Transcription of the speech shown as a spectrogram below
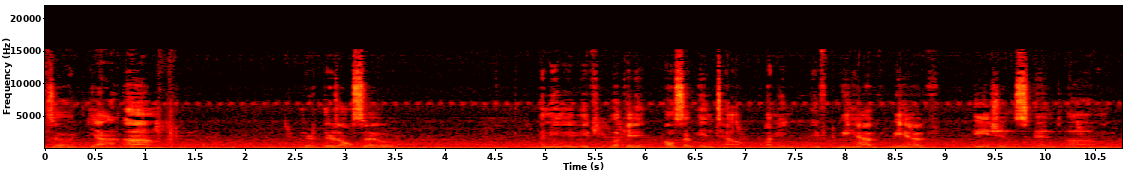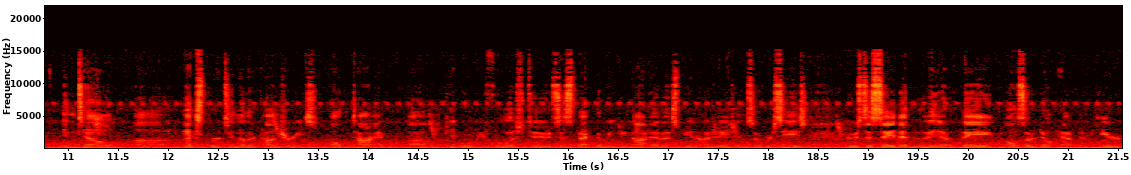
so yeah, um, there, there's also I mean, if you look at it, also Intel. I mean, if we have we have agents and um, Intel uh, experts in other countries all the time. Um, people would be foolish to suspect that we do not have espionage agents overseas. Who's to say that they, they also don't have them here?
